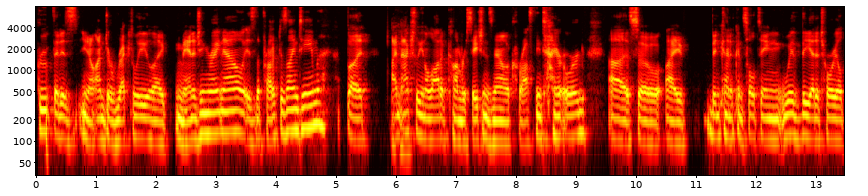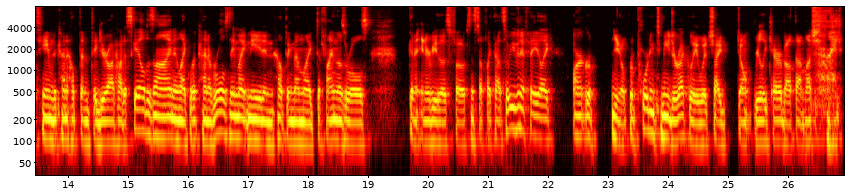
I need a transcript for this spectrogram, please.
group that is you know I'm directly like managing right now is the product design team, but I'm actually in a lot of conversations now across the entire org. Uh, so I've been kind of consulting with the editorial team to kind of help them figure out how to scale design and like what kind of roles they might need and helping them like define those roles going to interview those folks and stuff like that. So even if they like aren't re- you know reporting to me directly which i don't really care about that much like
